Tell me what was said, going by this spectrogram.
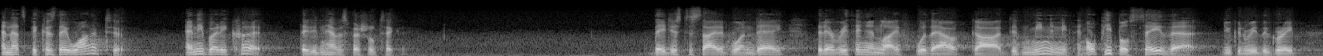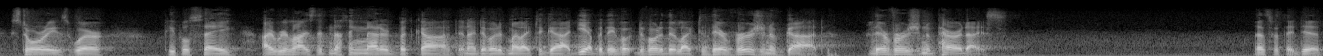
And that's because they wanted to. Anybody could. They didn't have a special ticket. They just decided one day that everything in life without God didn't mean anything. Oh, people say that. You can read the great stories where people say, I realized that nothing mattered but God, and I devoted my life to God. Yeah, but they vo- devoted their life to their version of God their version of paradise. That's what they did.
